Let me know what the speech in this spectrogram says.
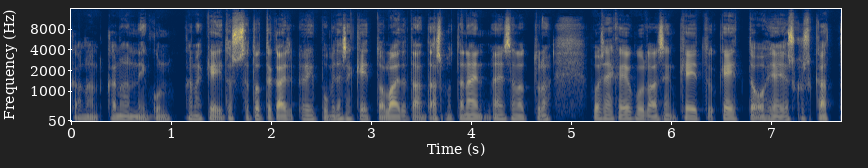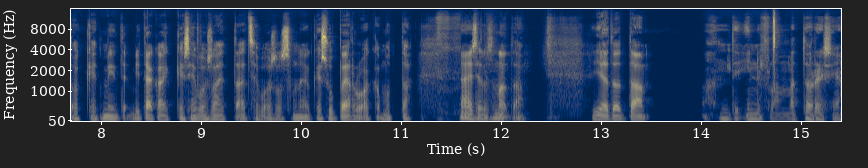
kanan, kanan niin kuin, kanakeitossa. Totta kai riippuu, mitä sen keittoon laitetaan taas, mutta näin, näin sanottuna voisi ehkä jonkunlaisen keitto, keitto-ohjeen joskus katsoa, että mitä, mitä kaikkea se voisi laittaa, että se voisi olla sellainen oikein superruoka, mutta näin siellä sanotaan. Ja tota, Anti-inflammatorisia.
